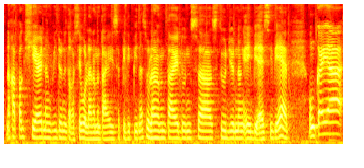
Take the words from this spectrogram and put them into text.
nakapag-share ng video nito kasi wala naman tayo sa Pilipinas, wala naman tayo dun sa studio ng ABS-CBN. Kung kaya,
